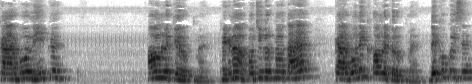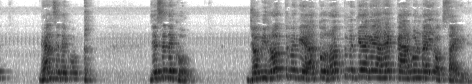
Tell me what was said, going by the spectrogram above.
कार्बोनिक अम्ल के रूप में। ठीक ना? कौची के रूप में होता है? कार्बोनिक अम्ल के रूप में। देखो कैसे ध्यान से देखो। जैसे देखो, जब रक्त में गया तो रक्त में क्या गया है? कार्बन डाइऑक्साइड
